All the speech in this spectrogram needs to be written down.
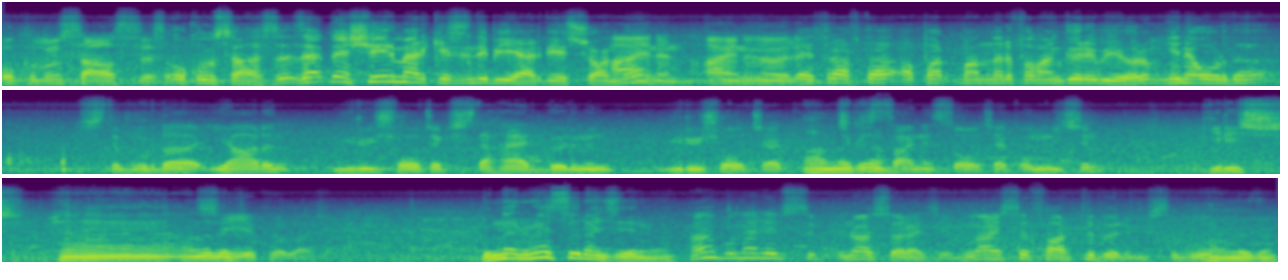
okulun sahası. Okulun sahası. Zaten şehir merkezinde bir yerdeyiz şu anda. Aynen, aynen öyle. Etrafta apartmanları falan görebiliyorum. Yine orada İşte burada yarın yürüyüş olacak. İşte her bölümün yürüyüşü olacak. Anladım. Çıkış sahnesi olacak. Onun için giriş He, anladım. şey yapıyorlar. Bunlar üniversite öğrencileri mi? Ha bunlar hepsi üniversite öğrenci. Bunlar işte farklı bölüm işte bu. Anladım.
